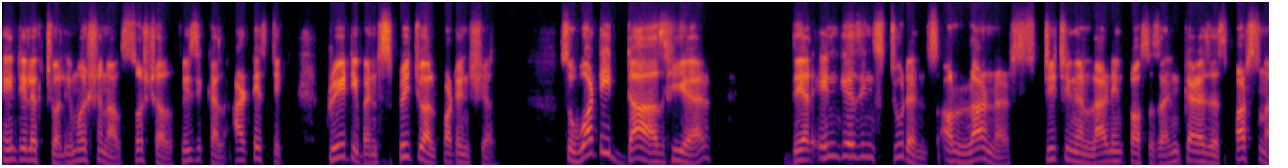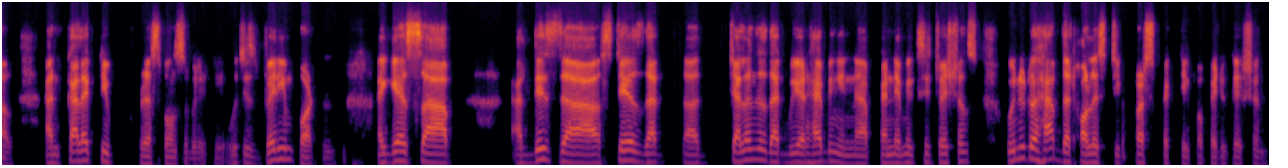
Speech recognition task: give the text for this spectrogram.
intellectual, emotional, social, physical, artistic, creative, and spiritual potential. So what it does here, they are engaging students or learners, teaching and learning process encourages personal and collective responsibility, which is very important. I guess uh, at this uh, stage that uh, challenges that we are having in uh, pandemic situations, we need to have that holistic perspective of education.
